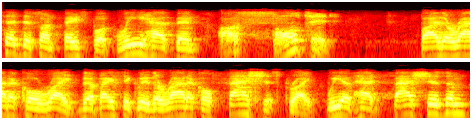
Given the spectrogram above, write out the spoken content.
said this on Facebook, we have been assaulted by the radical right, the, basically the radical fascist right. We have had fascism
